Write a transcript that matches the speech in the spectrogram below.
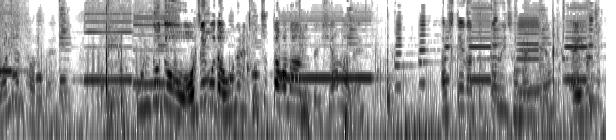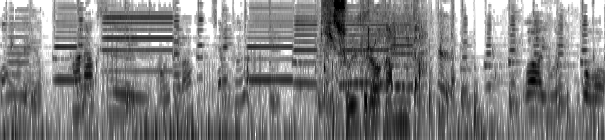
완전 다르네. 온도도 어제보다 오늘이 더 춥다고 나왔는데 희한하네. 낚시대가 쭈꾸미 전용이에요? 에, 이거 쭈꾸미 때예요. 바낙스 뭐였더라? 챔프? 기술 들어갑니다. 히트. 와, 이거 왜 이렇게 무거워?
